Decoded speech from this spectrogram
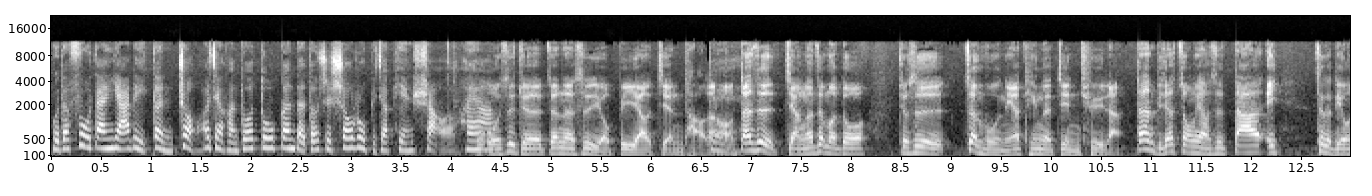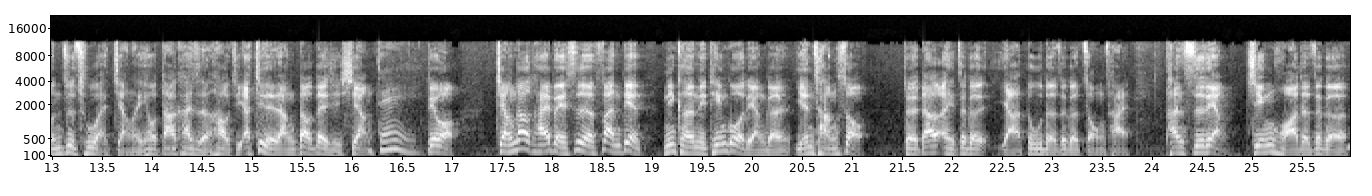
我的负担压力更重，而且很多都更的都是收入比较偏少。我是觉得真的是有必要检讨的哦。但是讲了这么多，就是政府你要听得进去的。但比较重要是大家哎。这个刘文志出来讲了以后，大家开始很好奇啊，这个人到底是像对对不？讲到台北市的饭店，你可能你听过两个人，严长寿，对，大家哎，这个雅都的这个总裁潘思亮，金华的这个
